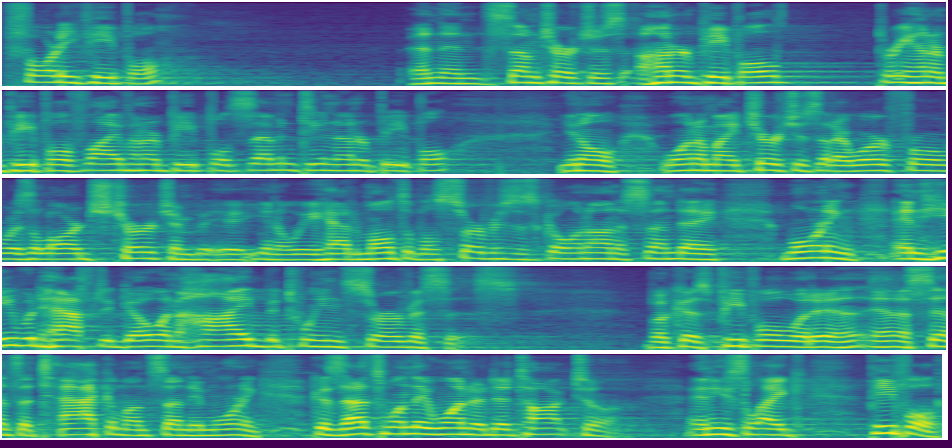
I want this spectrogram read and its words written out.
40 people, and then some churches, 100 people, 300 people, 500 people, 1,700 people. You know, one of my churches that I worked for was a large church, and, eh, you know, we had multiple services going on a Sunday morning, and he would have to go and hide between services because people would, in a sense, attack him on Sunday morning because that's when they wanted to talk to him. And he's like, People,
